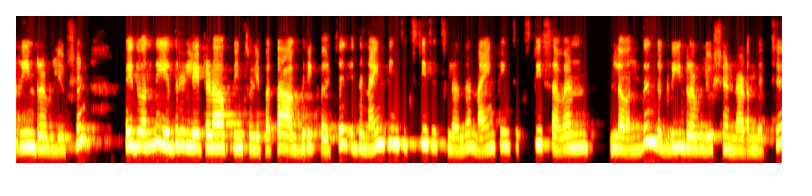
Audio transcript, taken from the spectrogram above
க்ரீன் ரெவல்யூஷன் இது வந்து எது ரிலேட்டடா அப்படின்னு சொல்லி பார்த்தா அக்ரிகல்ச்சர் இது நைன்டீன் சிக்ஸ்டி சிக்ஸ்லேருந்து நைன்டீன் சிக்ஸ்டி செவனில் வந்து இந்த க்ரீன் ரெவல்யூஷன் நடந்துச்சு.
